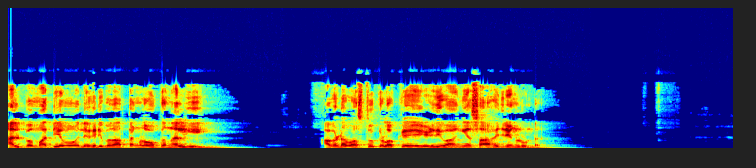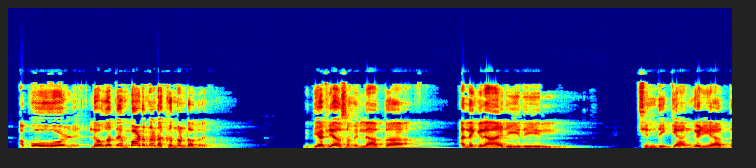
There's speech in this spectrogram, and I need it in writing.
അല്പം മദ്യമോ ലഹരി പദാർത്ഥങ്ങളോ ഒക്കെ നൽകി അവരുടെ വസ്തുക്കളൊക്കെ എഴുതി വാങ്ങിയ സാഹചര്യങ്ങളുണ്ട്. അപ്പോൾ ലോകത്തെമ്പാടും നടക്കുന്നുണ്ടത്. വിദ്യാഭ്യാസമില്ലാത്ത അല്ലെങ്കിൽ ആ രീതിയിൽ ചിന്തിക്കാൻ കഴിയാത്ത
